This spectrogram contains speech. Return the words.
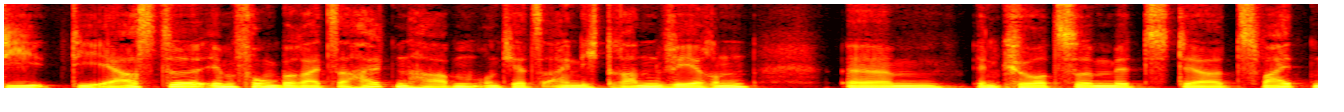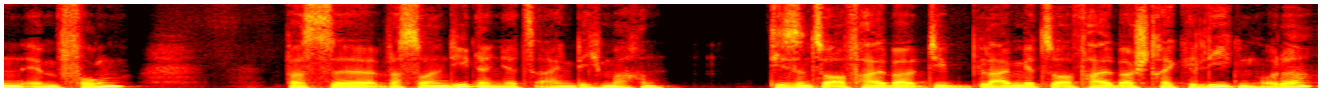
die die erste Impfung bereits erhalten haben und jetzt eigentlich dran wären, ähm, in Kürze mit der zweiten Impfung. Was, äh, was sollen die denn jetzt eigentlich machen? Die sind so auf halber, die bleiben jetzt so auf halber Strecke liegen, oder?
